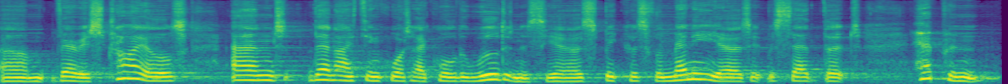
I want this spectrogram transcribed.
um, various trials, and then I think what I call the wilderness years, because for many years it was said that heparin,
